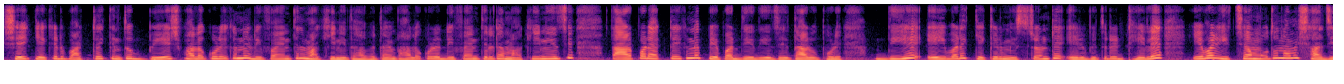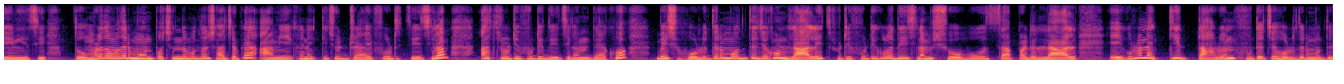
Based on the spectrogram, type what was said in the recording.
সেই কেকের বাটিটা কিন্তু বেশ ভালো করে এখানে রিফাইন তেল মাখিয়ে নিতে হবে। তো আমি ভালো করে রিফাইন তেলটা মাখিয়ে নিয়েছি। তারপর একটা এখানে পেপার দিয়ে দিয়েছি তার উপরে। দিয়ে এইবারে কেকের মিশ্রণটা এর ভিতরে ঢেলে এবার ইচ্ছা মতন আমি সাজিয়ে নিয়েছি। তোমরা তোমাদের মন পছন্দের মতন সাজাবে। আমি এখানে কিছু ড্রাই ফ্রুটস দিয়েছিলাম আর ত্রুটি ফুটি দিয়েছিলাম। দেখো, বেশ হলুদের মধ্যে যখন লাল এই ত্রুটি ফুটিগুলো দিয়েছিলাম, সবুজ তারপরে লাল এইগুলো না কি দারুণ ফুটেছে হলুদের মধ্যে।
